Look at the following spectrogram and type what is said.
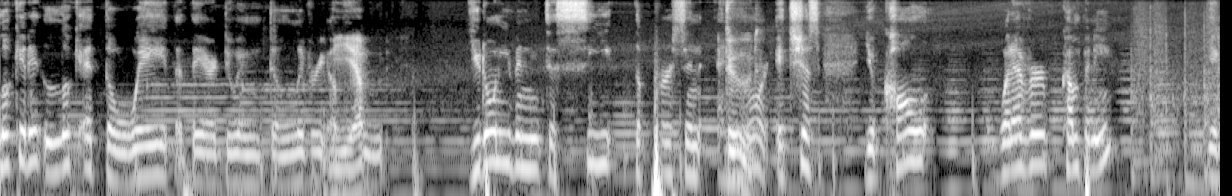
look at it, look at the way that they are doing delivery of Yep. food. You don't even need to see the person Dude. anymore. It's just you call whatever company, you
